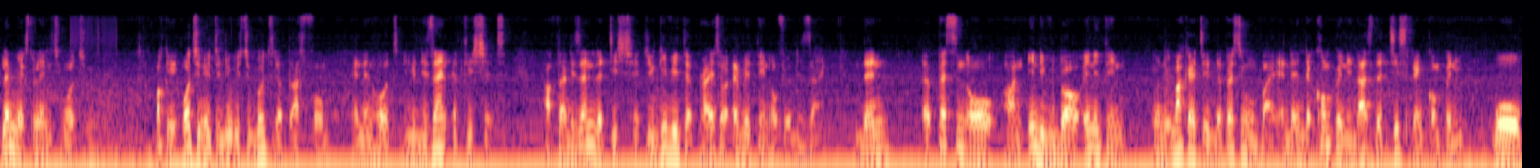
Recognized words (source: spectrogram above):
let me explain it what you. Okay what you need to do is to go to the platform and then what? You design a t-shirt. After designing the t-shirt you give it a price or everything of your design. Then a person or an individual or anything when you market it the person will buy and then the company that's the teespring company will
